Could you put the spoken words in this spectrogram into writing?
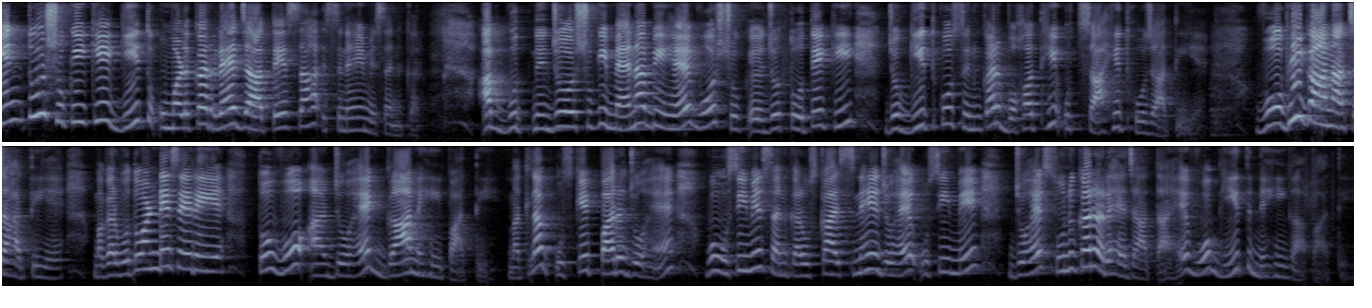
किंतु शुकी के गीत उमड़कर रह जाते सह स्नेह मिशन कर अब जो शुकी मैना भी है, वो जो तोते की, जो गीत को सुनकर बहुत ही उत्साहित हो जाती है। वो भी गाना चाहती है, मगर वो तो अंडे से रही है तो वो जो है, गा नहीं पाती। मतलब उसके पर जो हैं, वो उसी में सनकर, उसका स्नेह जो है, उसी में जो है, सुनकर रह जाता है, वो गीत नहीं गा पाती।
